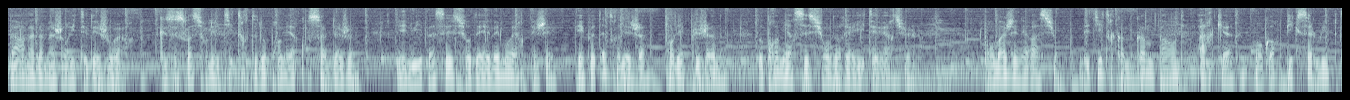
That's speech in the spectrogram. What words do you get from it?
parle à la majorité des joueurs, que ce soit sur les titres de nos premières consoles de jeu, les nuits passées sur des MMORPG et peut-être déjà, pour les plus jeunes, nos premières sessions de réalité virtuelle. Pour ma génération, des titres comme Compound, Arcade ou encore Pixel Ripped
